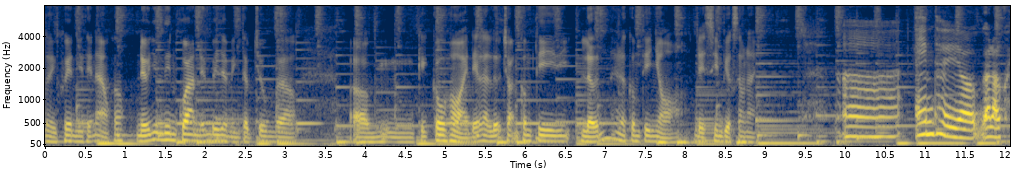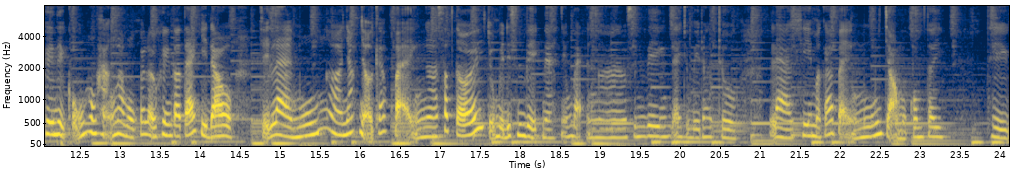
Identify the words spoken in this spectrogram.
lời khuyên như thế nào không? Nếu như liên quan đến bây giờ mình tập trung vào um, cái câu hỏi đấy là lựa chọn công ty lớn hay là công ty nhỏ để xin việc sau này À, em thì ờ, gọi là khuyên thì cũng không hẳn là một cái lời khuyên to tát gì đâu. Chỉ là muốn ờ, nhắc nhở các bạn sắp tới chuẩn bị đi xin việc nè những bạn sinh viên đang chuẩn bị ra trường là khi mà các bạn muốn chọn một công ty thì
